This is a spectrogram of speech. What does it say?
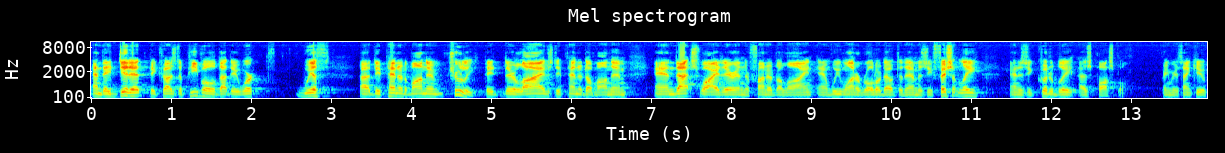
and they did it because the people that they worked with uh, depended upon them, truly, they, their lives depended upon them, and that's why they're in the front of the line, and we want to roll it out to them as efficiently and as equitably as possible. Premier, thank you.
